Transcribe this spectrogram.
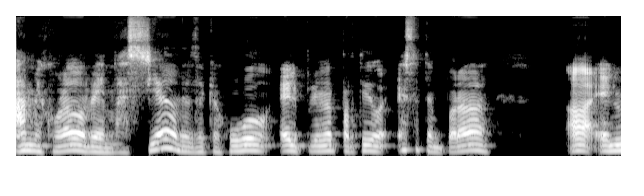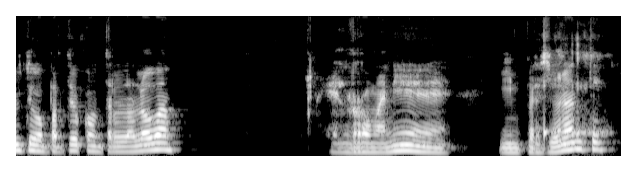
ha mejorado demasiado desde que jugó el primer partido esta temporada, a el último partido contra la Loba. El romaní impresionante,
